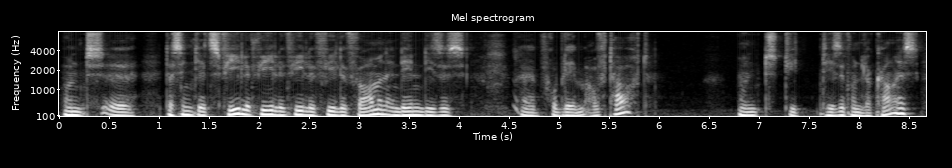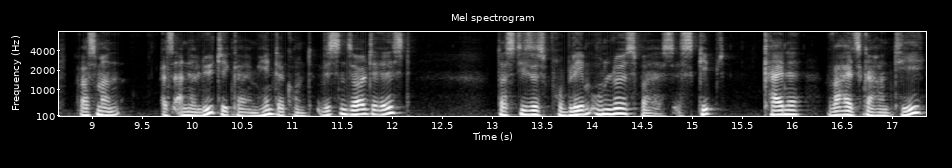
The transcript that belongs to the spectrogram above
Und äh, das sind jetzt viele, viele, viele, viele Formen, in denen dieses äh, Problem auftaucht. Und die These von Lacan ist, was man als Analytiker im Hintergrund wissen sollte, ist, dass dieses Problem unlösbar ist. Es gibt keine Wahrheitsgarantie.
